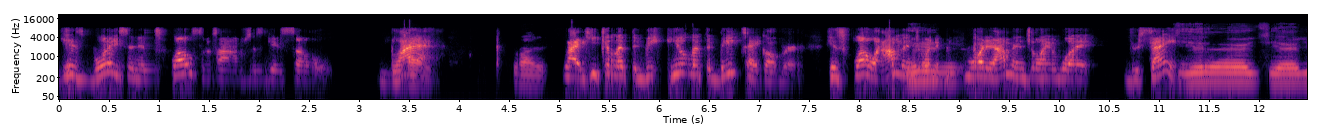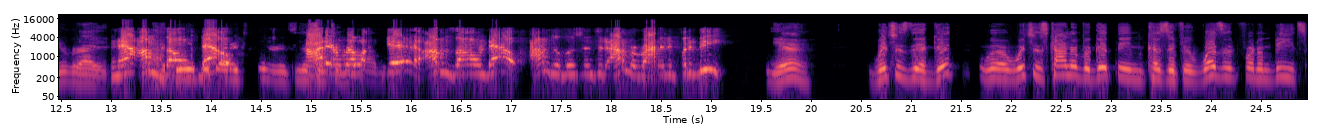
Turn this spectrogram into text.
his voice and his flow sometimes just gets so bland. Right. Like he can let the beat, he'll let the beat take over his flow, and I'm enjoying the beat more than I'm enjoying what saying. Yeah, yeah, you're right. Now I'm I zoned out. experience I didn't realize. album. Yeah, I'm zoned out. I'm just listening to the. I'm riding it for the beat. Yeah, which is the good. Well, which is kind of a good thing because if it wasn't for them beats,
